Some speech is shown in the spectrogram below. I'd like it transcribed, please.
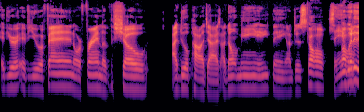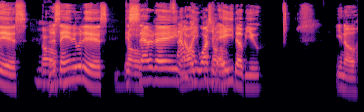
if you're if you're a fan or a friend of the show, I do apologize. I don't mean anything. I'm just Uh oh. saying Uh-oh. what it is. Uh-oh. I'm just saying what it is. It's Uh-oh. Saturday, and all bite you watching coming. AEW. You know,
